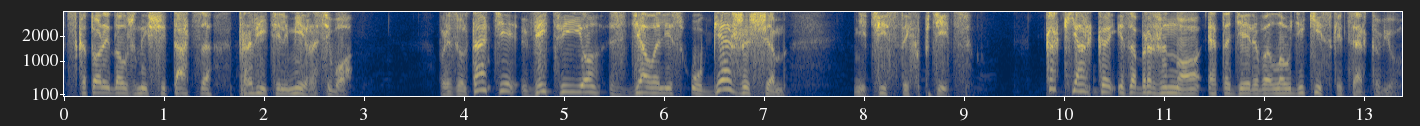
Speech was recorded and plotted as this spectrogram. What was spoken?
с которой должны считаться правители мира сего – в результате ветви ее сделались убежищем нечистых птиц. Как ярко изображено это дерево Лаудикийской церковью,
